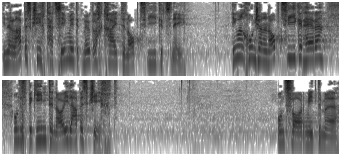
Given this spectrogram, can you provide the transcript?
In einer Lebensgeschichte hat es immer wieder die Möglichkeit, einen Abzweiger zu nehmen. Irgendwann kommst du an einen Abzweiger her und es beginnt eine neue Lebensgeschichte. Und zwar mit einem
